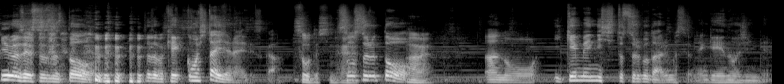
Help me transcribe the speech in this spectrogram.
広瀬すずと、例えば結婚したいじゃないですか。そうですね。そうすると、はい。あの、イケメンに嫉妬することありますよね、芸能人で。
